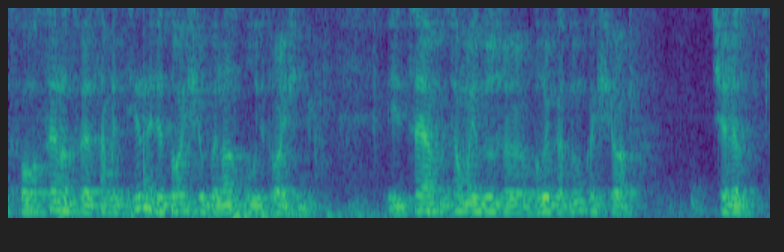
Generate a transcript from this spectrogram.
свого сина, своє саме цінне для того, щоб нас було відроджені. І це в цьому є дуже велика думка, що через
